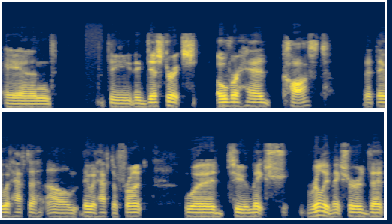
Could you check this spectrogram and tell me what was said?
and the the district's overhead cost that they would have to um, they would have to front would to make sh- really make sure that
